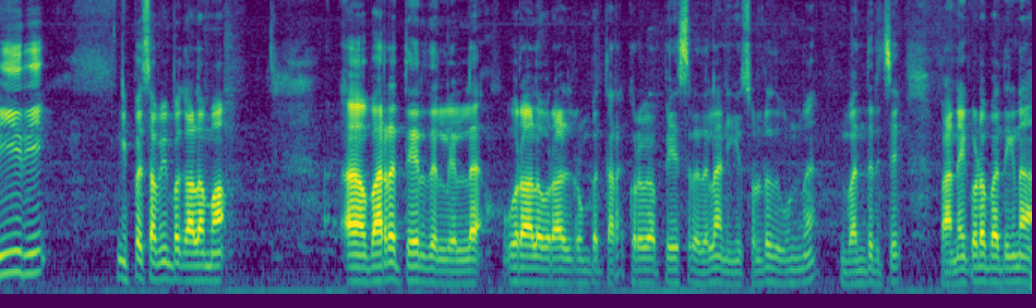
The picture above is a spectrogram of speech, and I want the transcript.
மீறி இப்போ சமீப காலமாக வர்ற தேர்தல்களில் ஒரு ஆள் ஒரு ஆள் ரொம்ப தரக்குறைவாக பேசுகிறதெல்லாம் நீங்கள் சொல்கிறது உண்மை. வந்துருச்சு. இப்போ அன்னைக்கு கூட பார்த்தீங்கன்னா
